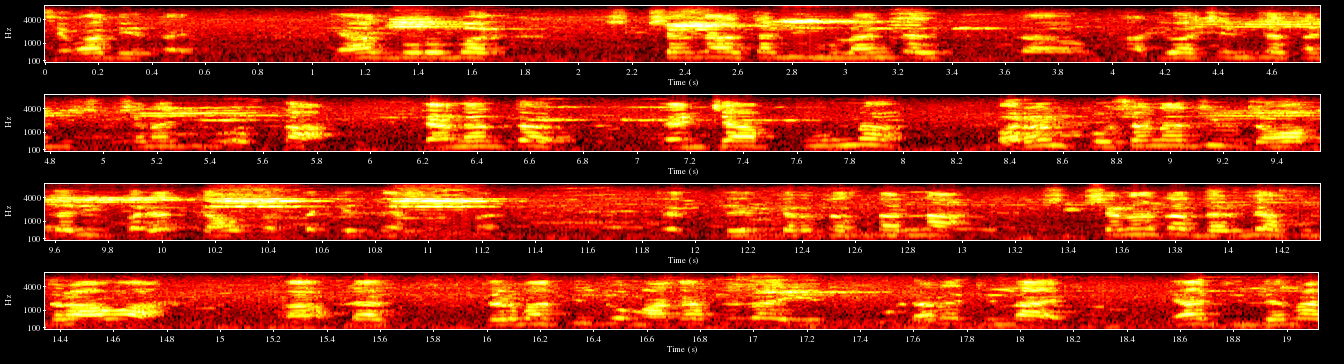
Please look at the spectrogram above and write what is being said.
सेवा देत आहेत. त्याचबरोबर शिक्षकांसाठी मुलांच्या आदिवासींच्यासाठी शिक्षणाची व्यवस्था त्यानंतर त्यांच्या पूर्ण भरण पोषणाची जबाबदारी बऱ्याच गाव दत्तक घेतल्या असतात ते- करत असताना शिक्षणाचा दर्जा सुधारावा आपल्या विदर्भातील जो मागासलेला एक बुलढाणा जिल्हा आहे या जिल्ह्याला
